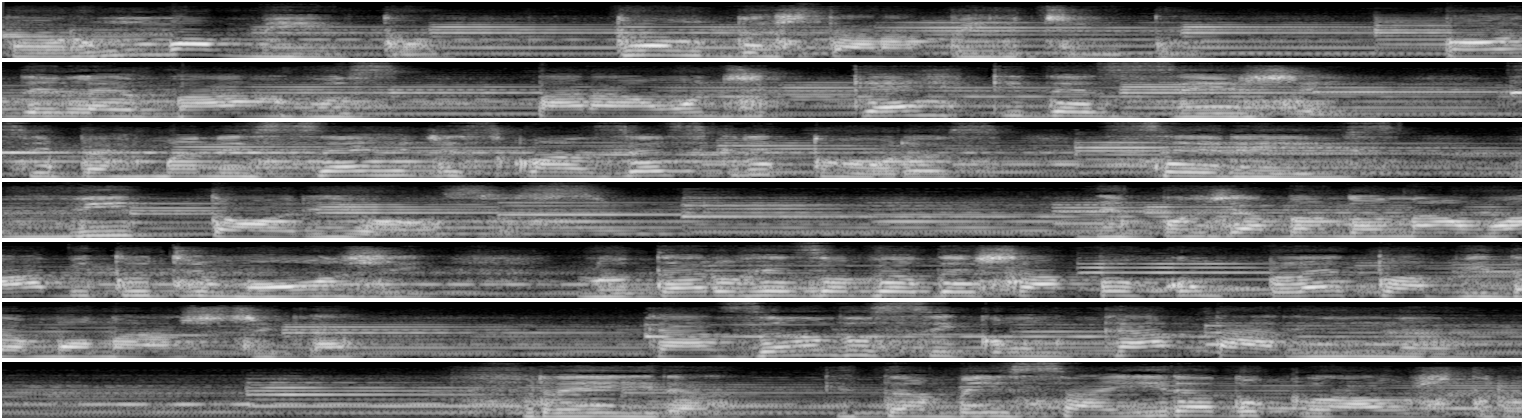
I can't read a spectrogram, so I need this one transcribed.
por um momento, tudo estará perdido. Podem levar-vos para onde quer que desejem. Se permanecerdes com as Escrituras, sereis vitoriosos. Depois de abandonar o hábito de monge, Lutero resolveu deixar por completo a vida monástica, casando-se com Catarina, freira, que também saíra do claustro,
